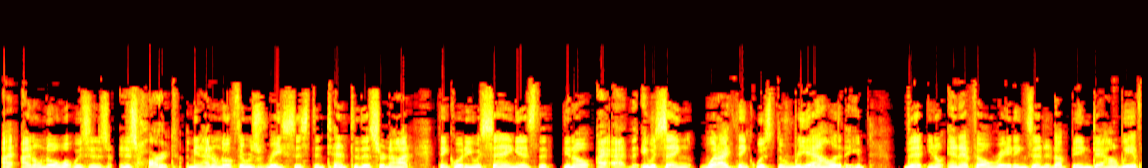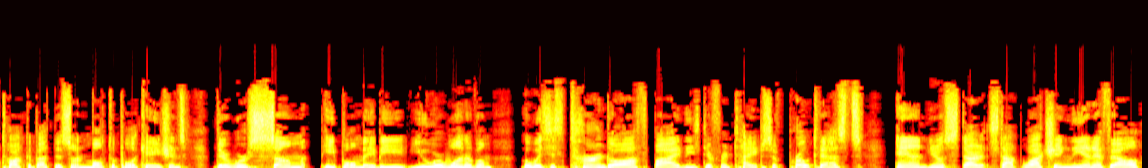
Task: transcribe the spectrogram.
I, I don't know what was in his, in his, heart. I mean, I don't know if there was racist intent to this or not. I think what he was saying is that, you know, I, I, he was saying what I think was the reality that, you know, NFL ratings ended up being down. We have talked about this on multiple occasions. There were some people, maybe you were one of them, who was just turned off by these different types of protests and, you know, start, stopped watching the NFL.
